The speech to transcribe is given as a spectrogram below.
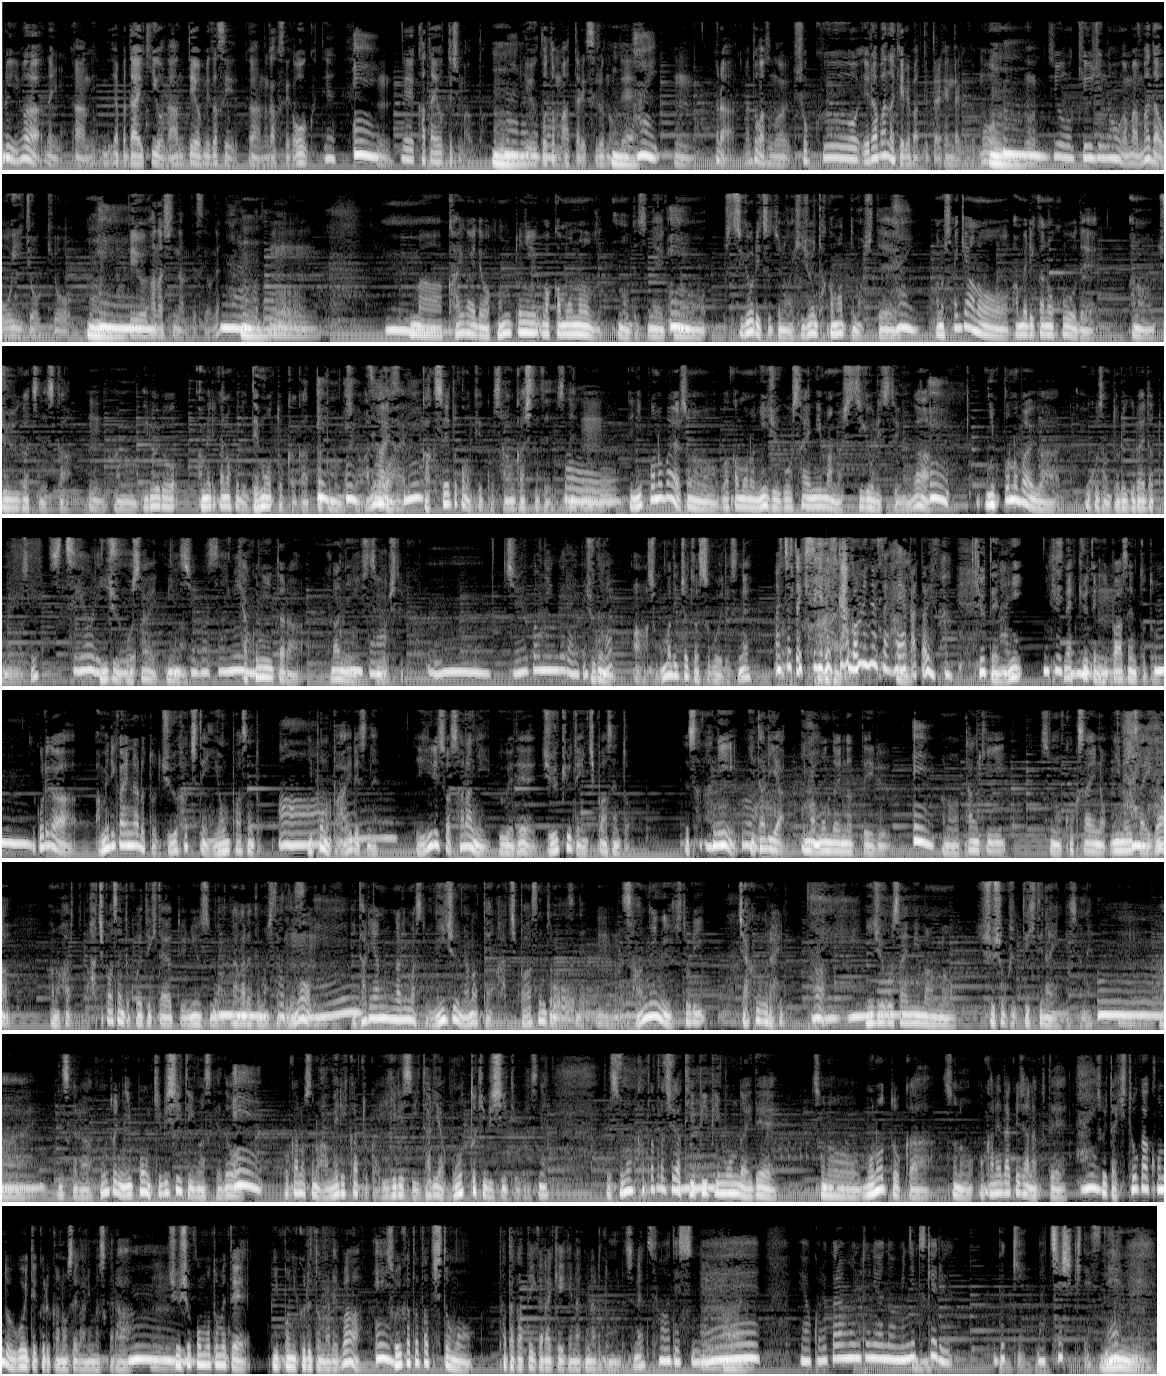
るいは、何、あの、やっぱ大企業の安定を目指すあの学生が多くて、えー、うん、で、偏ってしまうということもあったりするので、うん、はい。うん。だから、あとはその、職を選ばなければって言ったら変だけども、うん、一応求人の方がまあまだ多い状況っていう話なんですよね。なるほど。今、海外では本当に若者のですね、この失業率というのが非常に高まってまして、あの最近あの、アメリカの方で、あの、10月ですか、うん、あの、いろいろアメリカの方でデモとかがあったと思うんですよ。あれは学生とかも結構参加しててですね。で日本の場合はその若者25歳未満の失業率というのが、日本の場合は、ゆうこさんどれぐらいだと思います？失業率 ?25 歳未満。25歳未満。100人いたら何人失業してるか。うーん、15人ぐらいですか、ね、15人。あ、そこまでいっちゃったらすごいですね。あ、ちょっと行き過ぎですか、はい、ごめんなさい、早かったですか、ね。9.2ですね。9.2%と。これがアメリカになると18.4%。日本の倍ですね。イギリスはさらに上で19.1%。でさらにイタリア、今問題になっている、はい、あの短期その国債の2年債が、はいはいあの8%超えてきたよというニュースも流れてましたけども、ね、イタリアになりますと27.8%なんですね。3人に1人弱ぐらいが25歳未満の就職できてないんですよね。はい。ですから、本当に日本厳しいと言いますけど、えー、他のそのアメリカとかイギリス、イタリアはもっと厳しいということですね。で、その方たちが TPP 問題で、その、物とか、その、お金だけじゃなくて、はい、そういった人が今度動いてくる可能性がありますから、就職を求めて日本に来るとなれば、えー、そういう方たちとも戦っていかなきゃいけなくなると思うんですね。そうですね。はい、いや、これから本当にあの、身につける武器、まあ、知識ですね。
